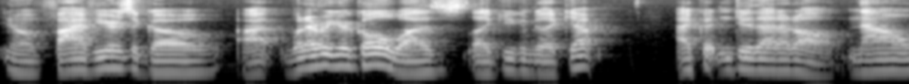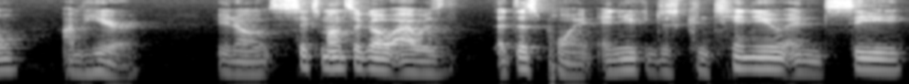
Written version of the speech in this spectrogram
you know, five years ago, whatever your goal was, like you can be like, yep, I couldn't do that at all. Now I'm here. You know, six months ago, I was at this point, and you can just continue and see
